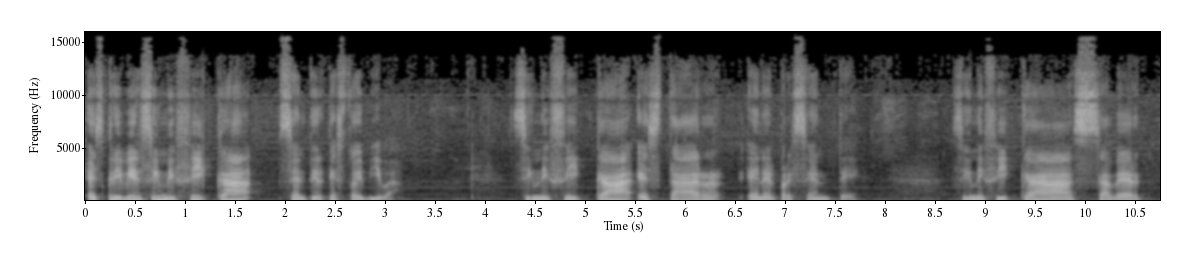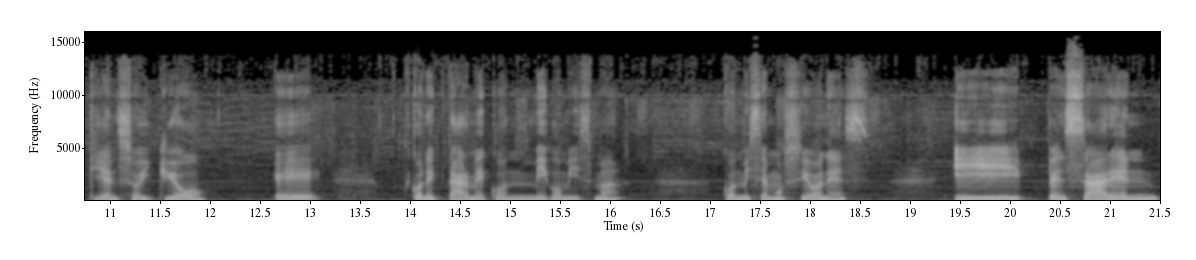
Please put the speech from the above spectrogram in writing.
escribir significa sentir que estoy viva. Significa estar en el presente, significa saber quién soy yo, eh, conectarme conmigo misma, con mis emociones y pensar en,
